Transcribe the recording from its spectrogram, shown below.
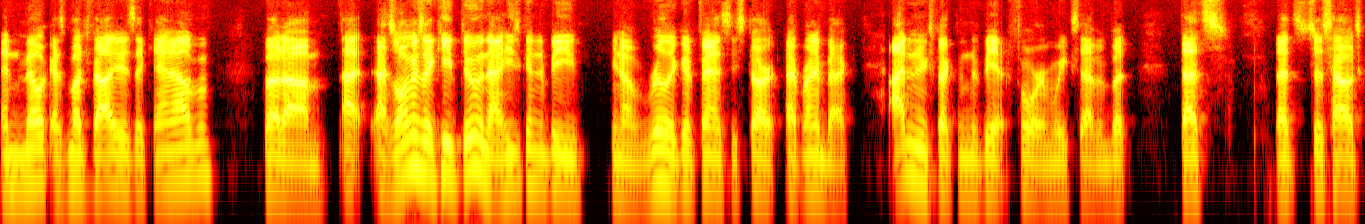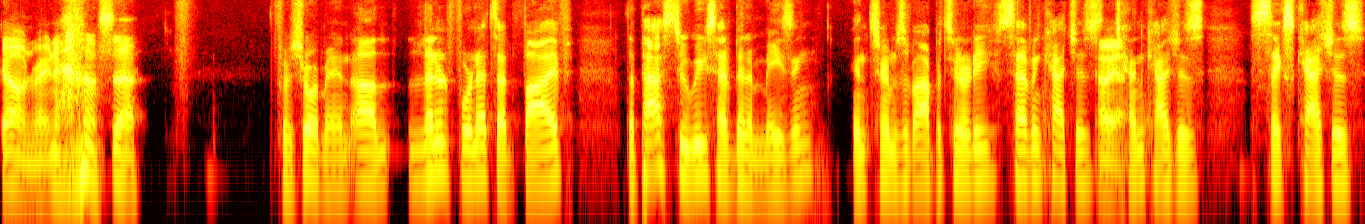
and milk as much value as they can out of him. But um, I, as long as they keep doing that, he's going to be, you know, really good fantasy start at running back. I didn't expect him to be at four in week seven, but that's that's just how it's going right now. So For sure, man. Uh, Leonard Fournette's at five. The past two weeks have been amazing in terms of opportunity. Seven catches, Oh, yeah. ten catches, six catches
